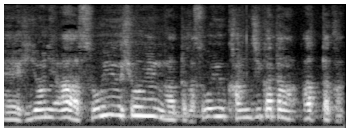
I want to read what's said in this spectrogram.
え非常にああそういう表現があったかそういう感じ方があったか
